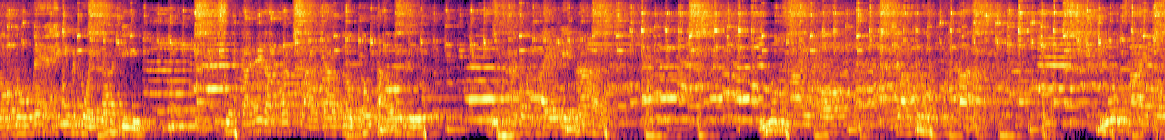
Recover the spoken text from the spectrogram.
ลองดูแม่ไอ้นี่เป็นหน่วยก้านดีส่วนการให้เรารักษาดาวตกน้องเต๋าหรือคุณอโนไทยอเนกราชลูกชายของดาวตกคนตาลูกชายของ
